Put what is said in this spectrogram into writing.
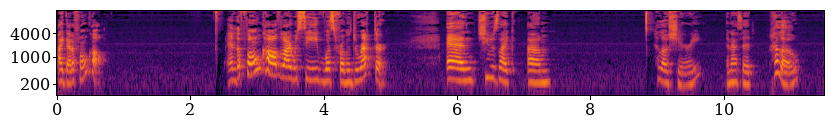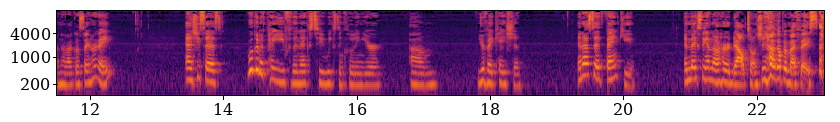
I got a phone call. And the phone call that I received was from the director. And she was like, um, hello, Sherry. And I said, hello. And I'm not going to say her name. And she says, we're going to pay you for the next two weeks, including your, um, your vacation. And I said, thank you. And next thing I know, a dial tone. She hung up in my face. and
